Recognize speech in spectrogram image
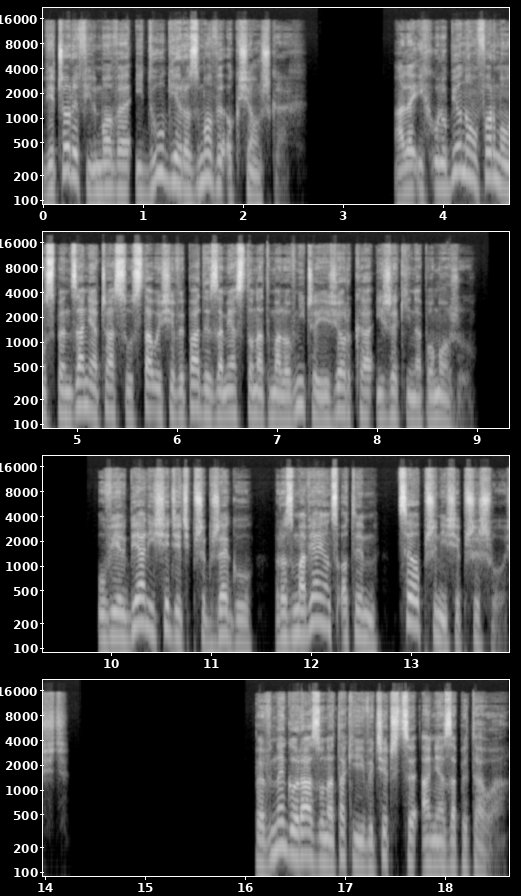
wieczory filmowe i długie rozmowy o książkach. Ale ich ulubioną formą spędzania czasu stały się wypady za miasto nad malownicze jeziorka i rzeki na Pomorzu. Uwielbiali siedzieć przy brzegu, rozmawiając o tym, co przyniesie przyszłość. Pewnego razu na takiej wycieczce Ania zapytała.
